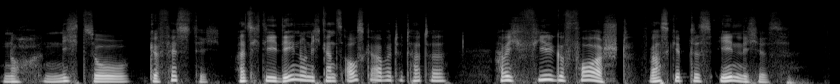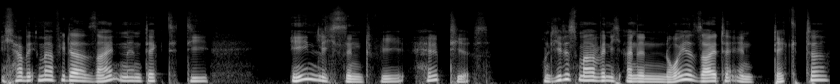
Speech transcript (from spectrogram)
noch nicht so gefestigt. Als ich die Idee noch nicht ganz ausgearbeitet hatte, habe ich viel geforscht. Was gibt es ähnliches? Ich habe immer wieder Seiten entdeckt, die ähnlich sind wie Helptiers. Und jedes Mal, wenn ich eine neue Seite entdeckte,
